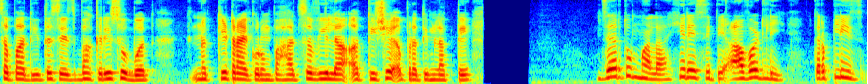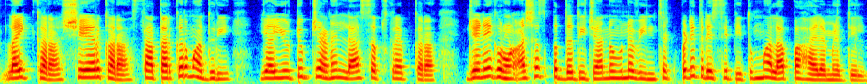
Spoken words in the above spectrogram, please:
चपाती तसेच भाकरीसोबत नक्की ट्राय करून पहा. चवीला अतिशय अप्रतिम लागते. जर तुम्हाला ही रेसिपी आवडली तर प्लीज लाईक करा शेअर करा. सातारकर माधुरी या यूट्यूब चॅनलला सबस्क्राईब करा. जेणेकरून अशाच पद्धतीच्या नवनवीन चटपटीत रेसिपी तुम्हाला पाहायला मिळतील.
